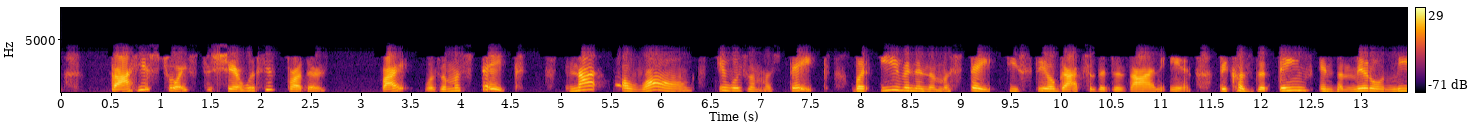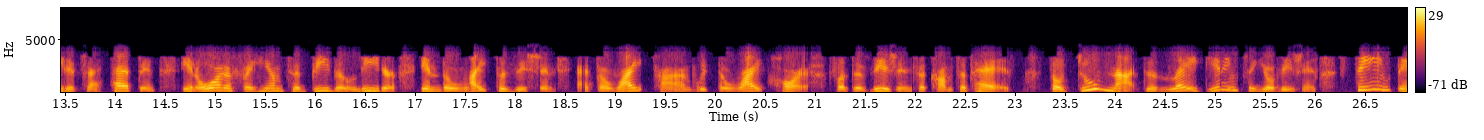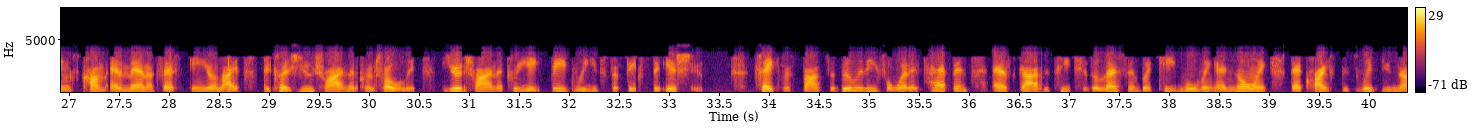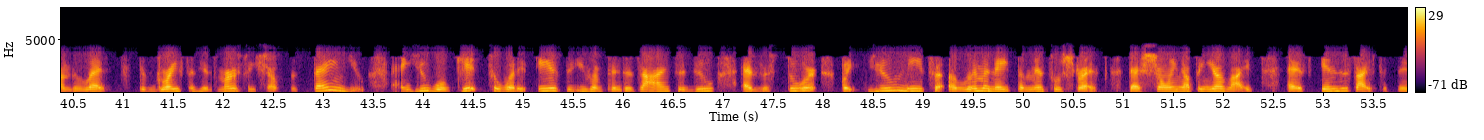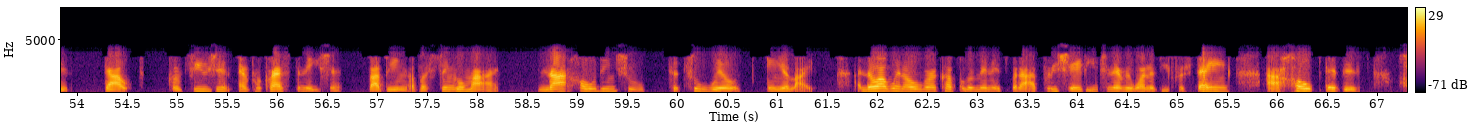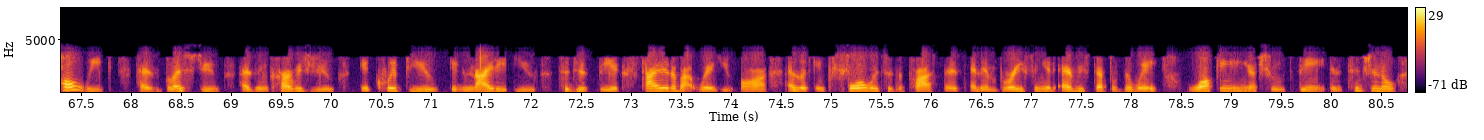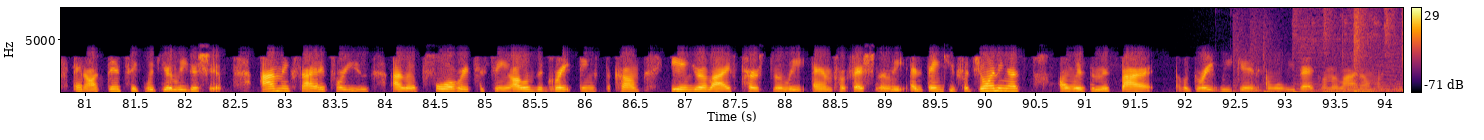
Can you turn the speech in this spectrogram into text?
by his choice to share with his brothers, right, was a mistake not a wrong, it was a mistake. But even in the mistake, he still got to the design end because the things in the middle needed to happen in order for him to be the leader in the right position at the right time with the right heart for the vision to come to pass. So do not delay getting to your vision, seeing things come and manifest in your life because you're trying to control it. You're trying to create big leaves to fix the issue. Take responsibility for what has happened. Ask God to teach you the lesson, but keep moving and knowing that Christ is with you nonetheless. His grace and His mercy shall sustain you, and you will get to what it is that you have been designed to do as a steward. But you need to eliminate the mental stress that's showing up in your life as indecisiveness, doubt, confusion, and procrastination by being of a single mind, not holding true to two wills in your life. I know I went over a couple of minutes, but I appreciate each and every one of you for staying. I hope that this whole week has blessed you, has encouraged you, equipped you, ignited you to just be excited about where you are and looking forward to the process and embracing it every step of the way, walking in your truth, being intentional and authentic with your leadership. I'm excited for you. I look forward to seeing all of the great things to come in your life personally and professionally. And thank you for joining us on Wisdom Inspired. Have a great weekend, and we'll be back on the line on Monday.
